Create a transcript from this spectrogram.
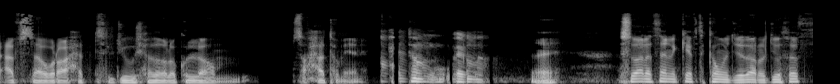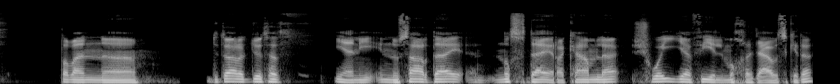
عفسة وراحت الجيوش هذول كلهم صحتهم يعني؟ صحتهم ويلا إيه. السؤال الثاني كيف تكون جدار الجثث؟ طبعا آه، جدار الجثث يعني إنه صار داي نصف دائرة كاملة شوية في المخرج عاوز كذا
